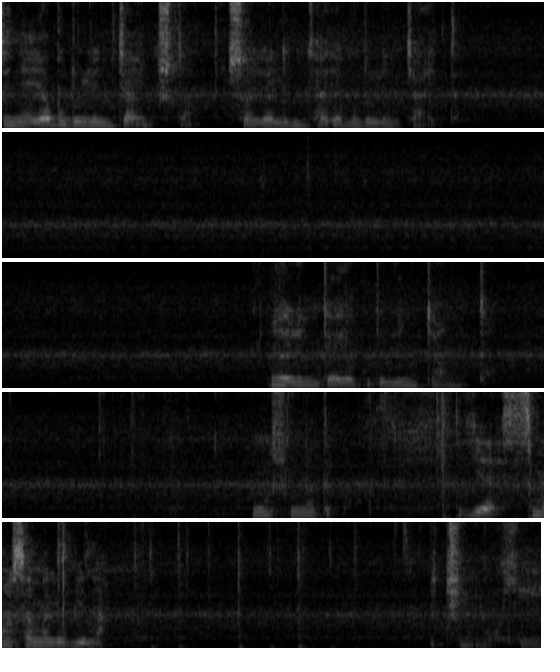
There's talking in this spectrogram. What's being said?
Хотя не, я буду лентяй, что? Что я лентяй, я буду лентяй. Я лентяй, я буду лентянити. Ось мене тепер. Єс, моя саме любима. Печенюхи.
